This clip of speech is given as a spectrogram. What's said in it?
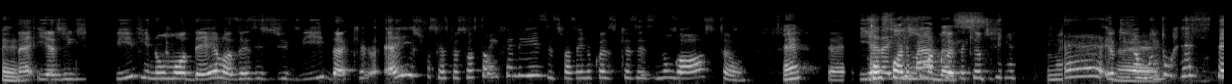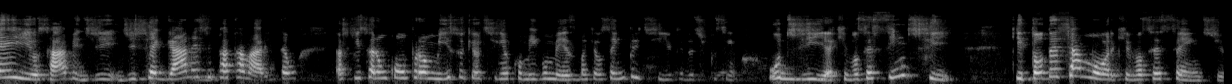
É. Né? E a gente vive num modelo, às vezes, de vida que é isso, assim, as pessoas estão infelizes, fazendo coisas que às vezes não gostam. É. é. E era isso uma coisa que eu tinha. É, eu tinha é. muito receio, sabe, de, de chegar nesse patamar. Então, acho que isso era um compromisso que eu tinha comigo mesma, que eu sempre tive, do tipo assim, o dia que você sentir que todo esse amor que você sente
